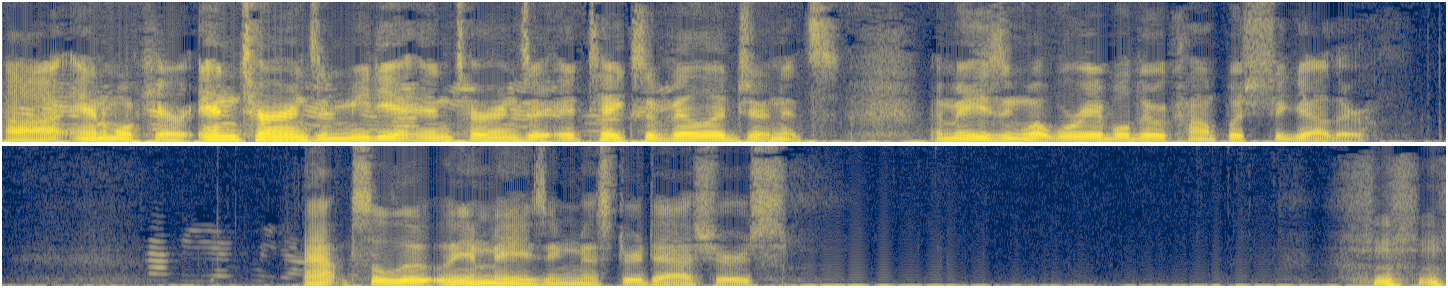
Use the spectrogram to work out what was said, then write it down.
uh, animal care interns and media interns. It, it takes a village, and it's amazing what we're able to accomplish together. Absolutely amazing, Mr. Dashers.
